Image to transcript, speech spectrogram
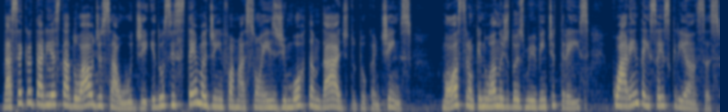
da Secretaria Estadual de Saúde e do Sistema de Informações de Mortandade do Tocantins, mostram que no ano de 2023, 46 crianças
